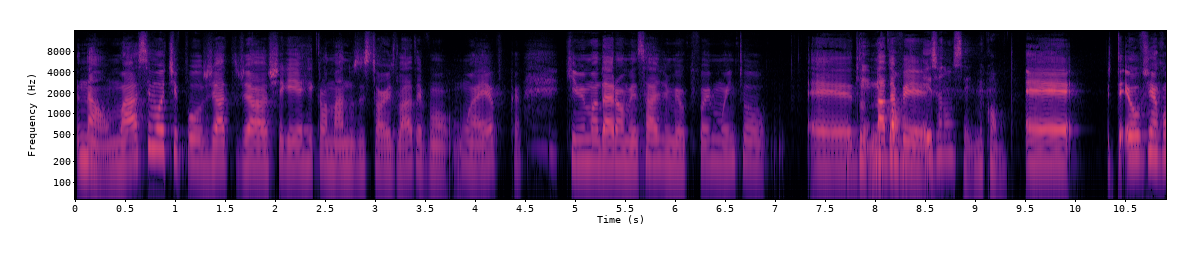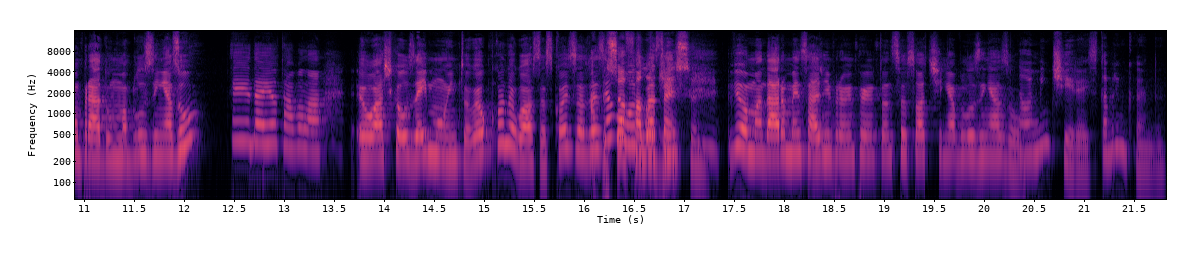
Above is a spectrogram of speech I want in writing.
Não, o máximo, tipo, já, já cheguei a reclamar nos stories lá, teve uma, uma época que me mandaram uma mensagem, meu, que foi muito. é, do- nada a conta. ver. Isso eu não sei, me conta. É, eu tinha comprado uma blusinha azul, e daí eu tava lá. Eu acho que eu usei muito. Eu, quando eu gosto das coisas, às A vezes eu pessoa uso falou bastante. disso? Viu? Mandaram mensagem pra mim perguntando se eu só tinha a blusinha azul. Não, é mentira, você tá brincando.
